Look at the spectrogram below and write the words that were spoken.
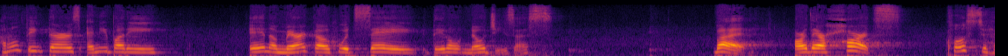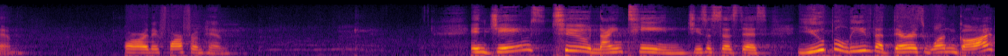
I don't think there's anybody in America who would say they don't know Jesus. But are their hearts close to Him? Or are they far from Him? In James 2 19, Jesus says this You believe that there is one God?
